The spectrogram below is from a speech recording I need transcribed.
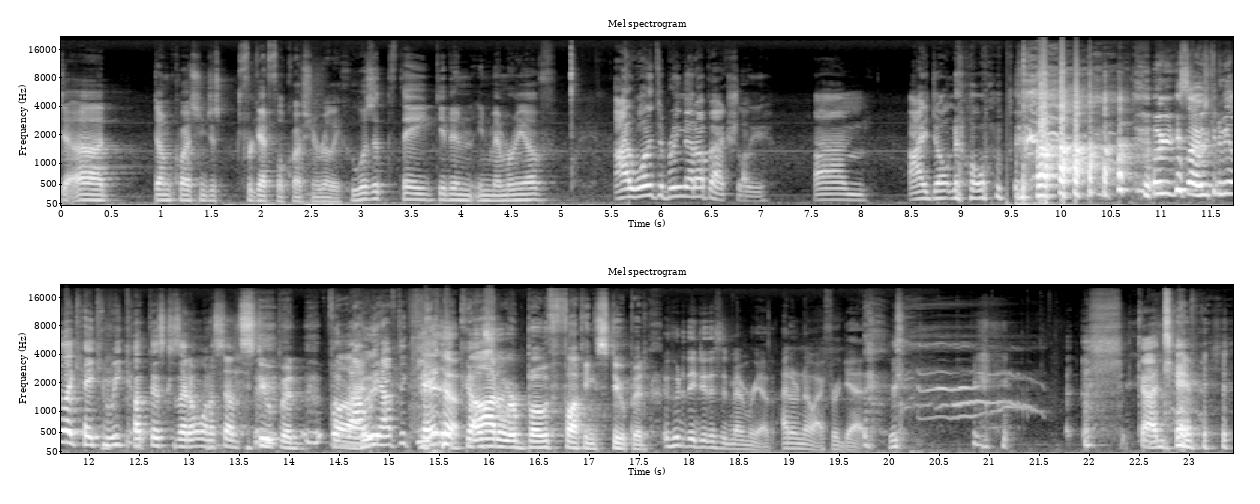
uh, dumb question, just forgetful question, really. Who was it that they did in, in memory of? I wanted to bring that up actually. Um, I don't know. Okay, because I was gonna be like, "Hey, can we cut this? Because I don't want to sound stupid." but now we have to keep Thank it. God we're both fucking stupid. Who did they do this in memory of? I don't know. I forget. God damn it.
